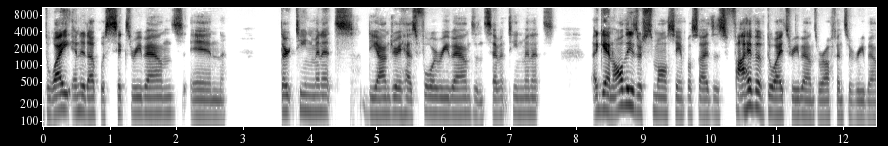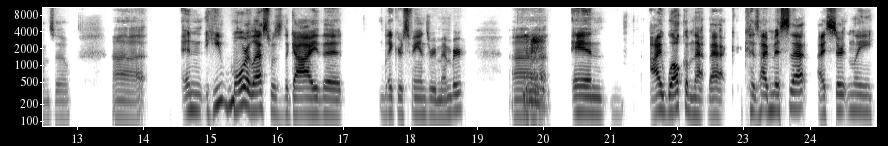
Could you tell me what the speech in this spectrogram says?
Dwight ended up with six rebounds in 13 minutes. DeAndre has four rebounds in 17 minutes. Again, all these are small sample sizes. Five of Dwight's rebounds were offensive rebounds, though. Uh, and he more or less was the guy that Lakers fans remember. Uh, Mhm. And I welcome that back because I miss that. I certainly,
